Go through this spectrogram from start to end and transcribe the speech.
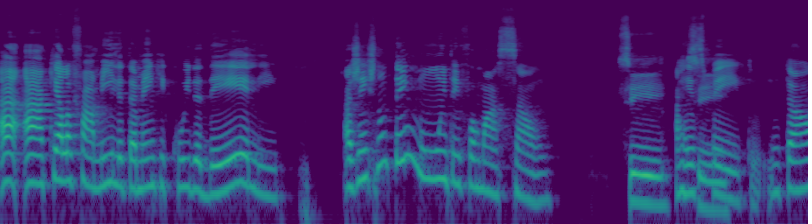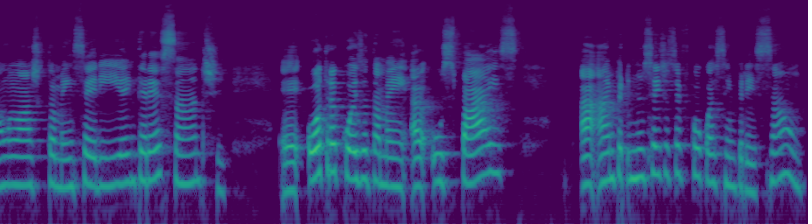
A, a, aquela família também que cuida dele, a gente não tem muita informação sim, a respeito. Sim. Então, eu acho que também seria interessante. É, outra coisa também, a, os pais. A, a, não sei se você ficou com essa impressão,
